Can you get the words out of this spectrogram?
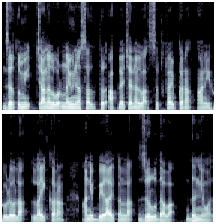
जर तुम्ही चॅनलवर नवीन असाल तर आपल्या चॅनलला सबस्क्राईब करा आणि व्हिडिओला लाईक करा आणि बेल आयकनला जरूर दाबा. धन्यवाद.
